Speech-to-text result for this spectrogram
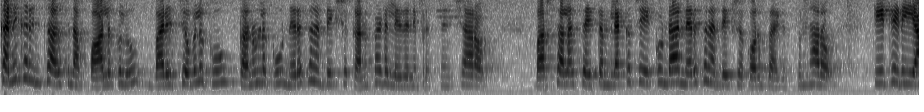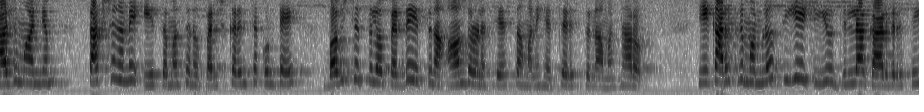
కనికరించాల్సిన పాలకులు వారి చెవులకు కనులకు నిరసన దీక్ష కనపడలేదని ప్రశ్నించారు. వర్షాల సైతం లెక్క చేయకుండా నిరసన దీక్ష కొనసాగిస్తున్నారు. టీటీడీ యాజమాన్యం తక్షణమే ఈ సమస్యను పరిష్కరించకుంటే భవిష్యత్తులో పెద్ద ఎత్తున ఆందోళన చేస్తామని హెచ్చరిస్తున్నామన్నారు. ఈ కార్యక్రమంలో సిఐటియు జిల్లా కార్యదర్శి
